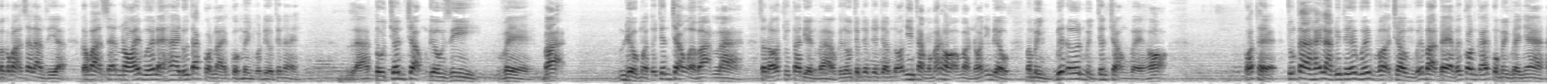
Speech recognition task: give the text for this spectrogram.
Và các bạn sẽ làm gì ạ? Các bạn sẽ nói với lại hai đối tác còn lại của mình một điều thế này. Là tôi trân trọng điều gì về bạn? Điều mà tôi trân trọng ở bạn là, sau đó chúng ta điền vào cái dấu chấm chấm chấm chấm đó, nhìn thẳng vào mắt họ và nói những điều mà mình biết ơn, mình trân trọng về họ. Có thể chúng ta hãy làm như thế với vợ chồng, với bạn bè, với con cái của mình về nhà.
